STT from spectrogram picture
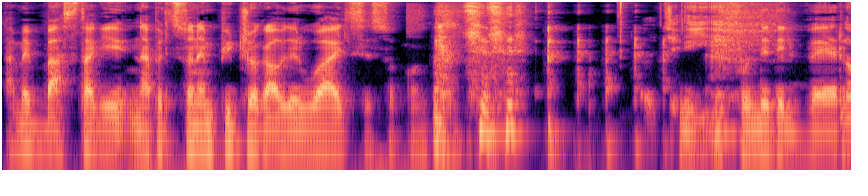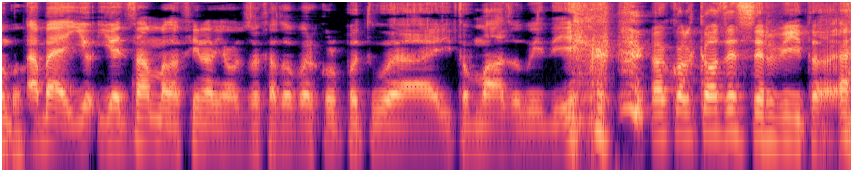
A me basta che una persona in più gioca Outer Wilds e sto contento. diffondete il verbo. Non, vabbè, io, io, e Zamma alla fine abbiamo giocato per colpa tua e di Tommaso, quindi a qualcosa è servito. Eh.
